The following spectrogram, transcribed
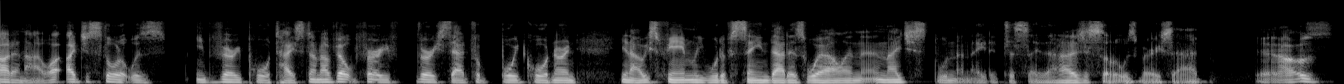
I don't know. I, I just thought it was in very poor taste. And I felt very, very sad for Boyd Cordner. And, you know, his family would have seen that as well. And, and they just wouldn't have needed to see that. I just thought it was very sad. Yeah, no, it was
